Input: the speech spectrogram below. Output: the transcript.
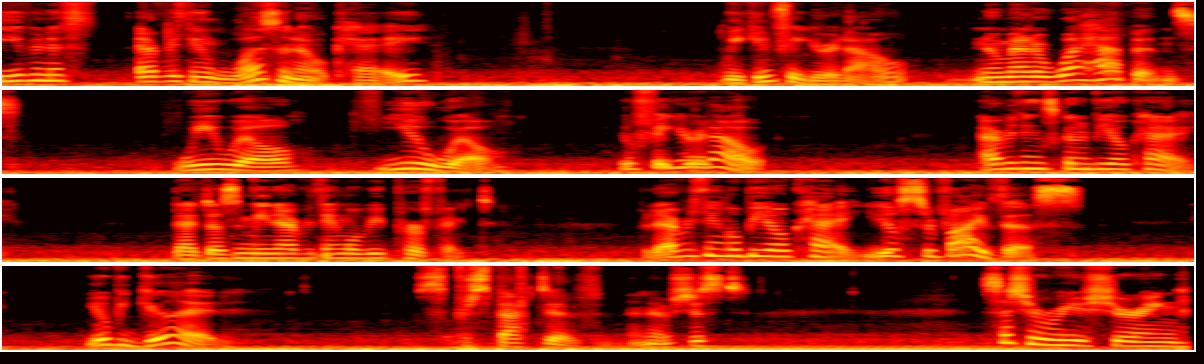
Even if everything wasn't okay, we can figure it out. No matter what happens, we will, you will. You'll figure it out. Everything's going to be okay. That doesn't mean everything will be perfect, but everything will be okay. You'll survive this. You'll be good. It's perspective. And it was just such a reassuring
